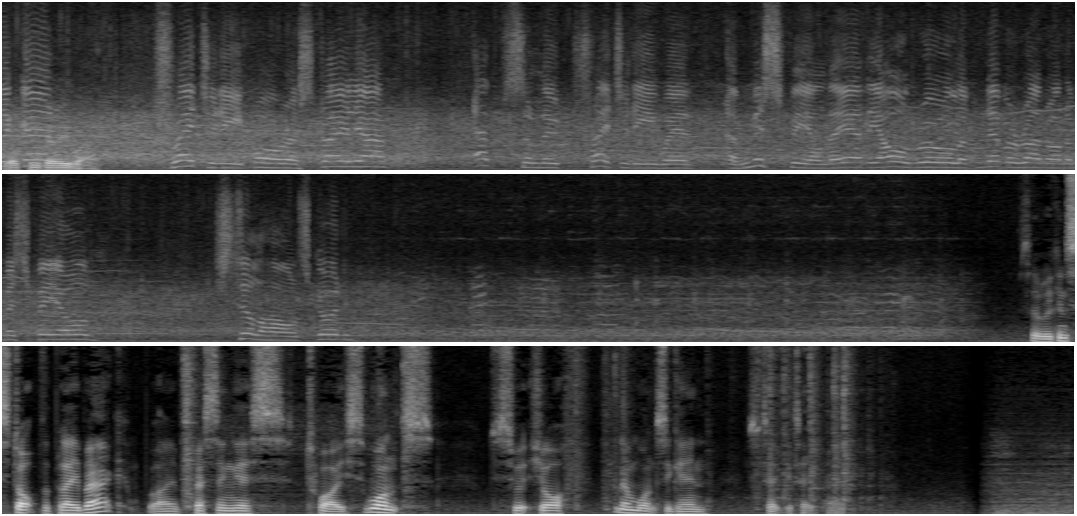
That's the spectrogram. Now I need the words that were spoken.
working very well. Tragedy for Australia. Absolute tragedy with a misfield there. The old rule of never run on a misfield still holds good. So we can stop the playback by pressing this twice. Once to switch off, and then once again to take the tape out.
